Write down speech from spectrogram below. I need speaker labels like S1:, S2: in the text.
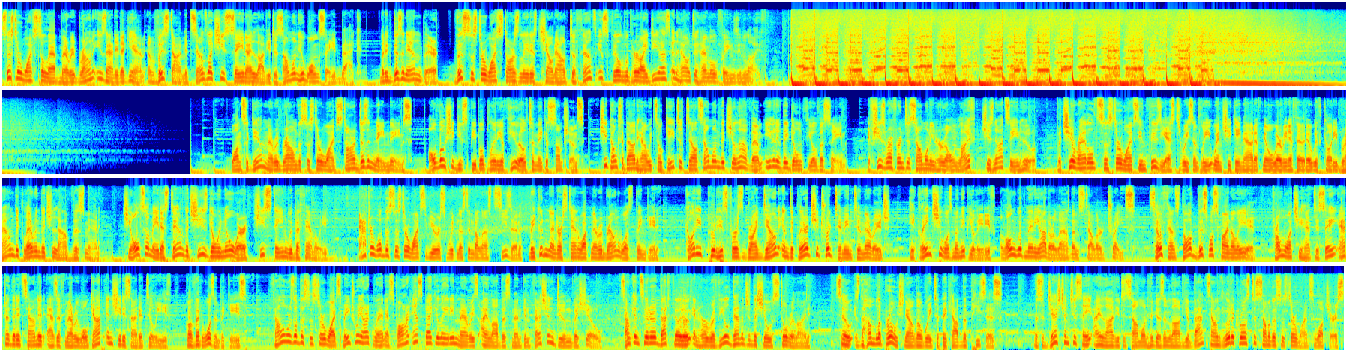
S1: Sister wife celeb Meri Brown is at it again, and this time it sounds like she's saying I love you to someone who won't say it back. But it doesn't end there. This sister wife star's latest shout out to fans is filled with her ideas on how to handle things in life. Once again, Meri Brown, the sister-wife star, doesn't name names. Although she gives people plenty of fuel to make assumptions, she talks about how it's okay to tell someone that you love them even if they don't feel the same. If she's referring to someone in her own life, she's not saying who. But she rattled Sister Wife's enthusiasts recently when she came out of nowhere in a photo with Kody Brown declaring that she loved this man. She also made a stand that she's going nowhere, she's staying with the family. After what the Sister Wives viewers witnessed in the last season, they couldn't understand what Meri Brown was thinking. Kody put his first bride down and declared she tricked him into marriage. He claimed she was manipulative, along with many other less than stellar traits. So fans thought this was finally it. From what she had to say, after that it sounded as if Meri woke up and she decided to leave. But that wasn't the case. Followers of the Sister Wives matriarch went as far as speculating Meri's I love this man confession doomed the show. Some consider that photo and her reveal damaged the show's storyline. So is the humble approach now the way to pick up the pieces? The suggestion to say I love you to someone who doesn't love you back sounds ludicrous to some of the Sister Wives watchers.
